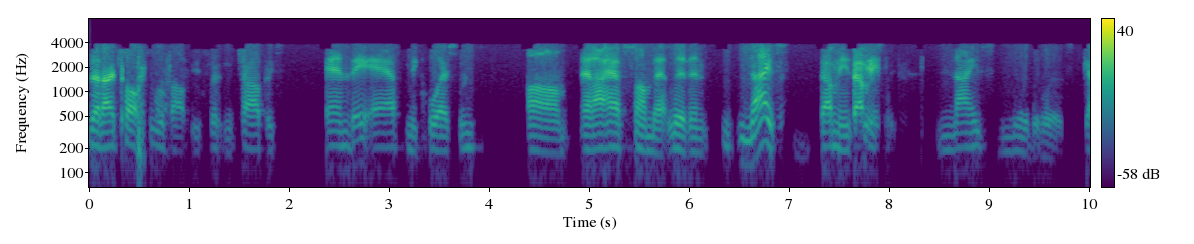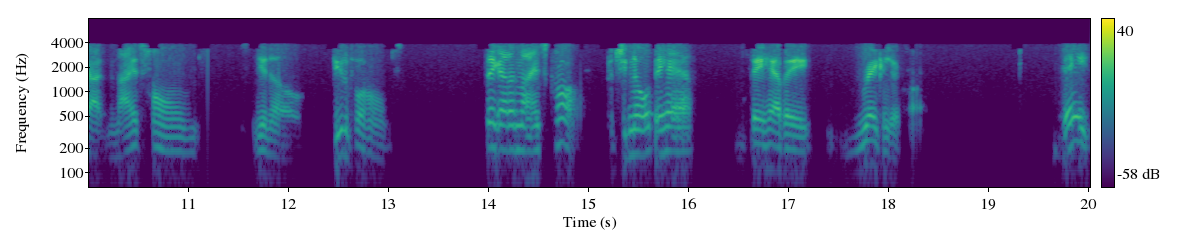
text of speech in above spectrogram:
that I talk to about these certain topics, and they ask me questions. Um, and I have some that live in nice, I mean, seriously, nice neighborhoods, got nice homes, you know, beautiful homes. They got a nice car, but you know what they have? They have a regular car. They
